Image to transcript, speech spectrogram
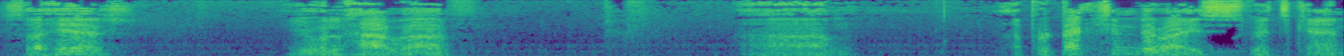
So here you will have a, um, a protection device which can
